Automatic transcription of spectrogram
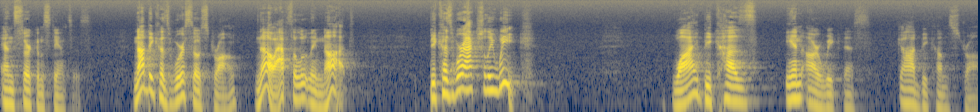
and circumstances. Not because we're so strong. No, absolutely not. Because we're actually weak. Why? Because in our weakness, God becomes strong.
